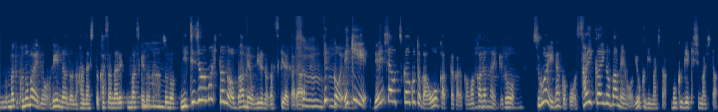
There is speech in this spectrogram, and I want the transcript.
またこの前のフィンランドの話と重なりますけど、うん。その日常の人の場面を見るのが好きだから、結構うん駅、電車を使うことが多かったからかわからないけど、うんすごいなんかこう再会の場面をよく見ました。目撃しました。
